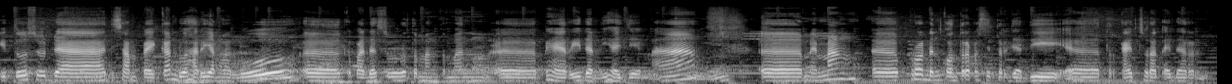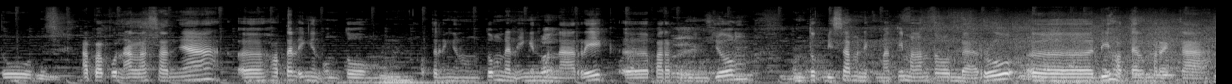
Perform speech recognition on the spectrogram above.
itu sudah disampaikan dua hari yang lalu eh, kepada seluruh teman-teman eh, PHRI dan IHJMA. Eh, memang eh, pro dan kontra pasti terjadi eh, terkait surat edaran itu. Apa pun alasannya, eh, hotel ingin untung, hotel ingin untung dan ingin menarik eh, para pengunjung untuk bisa menikmati malam tahun baru eh, di hotel mereka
